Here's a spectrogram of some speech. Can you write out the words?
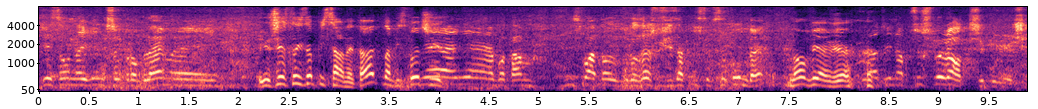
gdzie są największe problemy. Już jesteś zapisany, tak? Na Wisłę? Czy... Nie, nie, bo tam Wisła to rozeszły się zapisy w sekundę. No wiem, wiem. Raczej na przyszły rok szykuje się.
